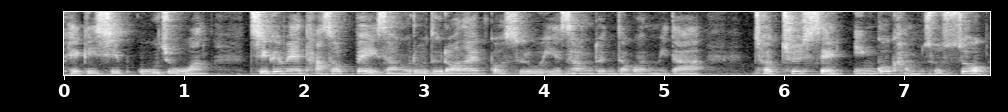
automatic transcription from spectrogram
125조 원, 지금의 5배 이상으로 늘어날 것으로 예상된다고 합니다. 저출생, 인구 감소 속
